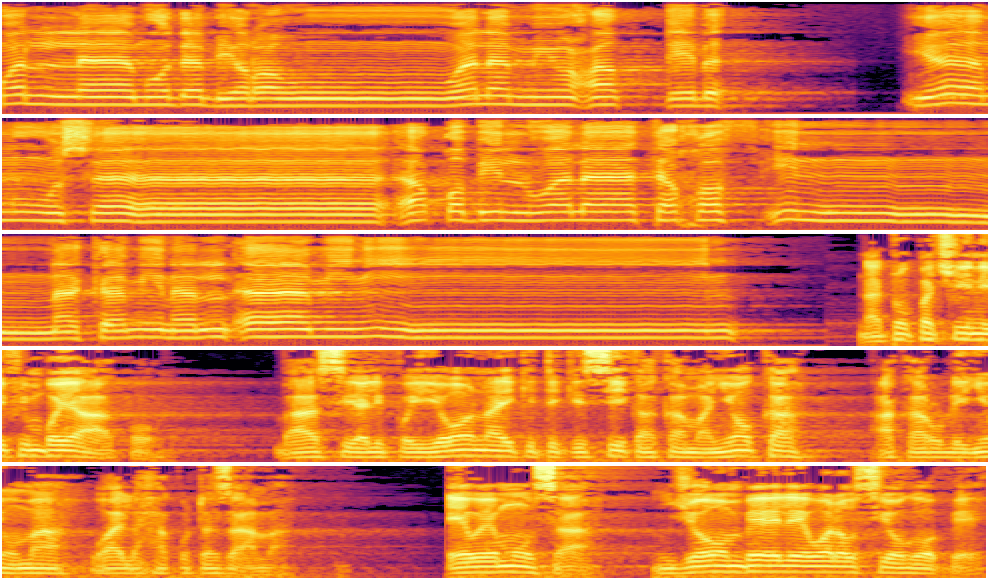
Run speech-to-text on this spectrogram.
ولا مدبرا ولم يعقب يا موسى أقبل ولا تخف إنك من الآمنين Na tupa chini fimbo yako. Basi alipoiona ikitikisika kama nyoka, akarudi nyuma wala hakutazama. Ewe Musa, njoo mbele wala usiogope.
